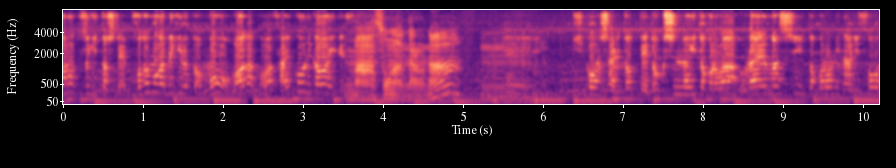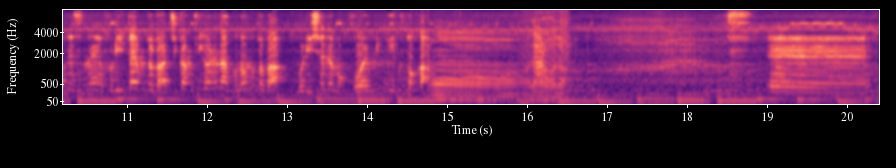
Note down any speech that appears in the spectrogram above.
その次として子供ができるともう我が子は最高に可愛いです。まあ、そうなんだろうな。うん。えー既婚者にとって独身のいいところは羨ましいところになりそうですね。フリータイムとか時間気兼ねなく飲むとか無理してでも公園見に行くとか。おー、なるほど。えー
